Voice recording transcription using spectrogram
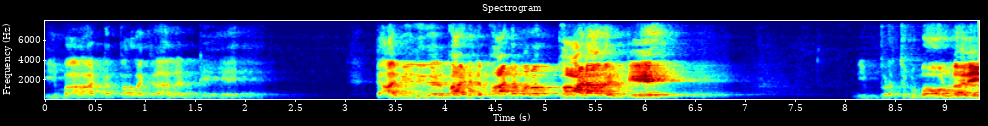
ఈ మాట పలకాలంటే దావీదు గారు పాడిన పాట మనం పాడాలంటే నీ బ్రతుకు బాగుండాలి.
